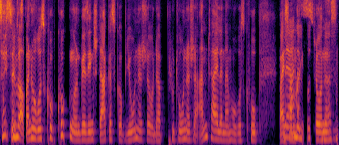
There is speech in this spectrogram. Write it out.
Das heißt, wenn wir auf ein Horoskop gucken und wir sehen starke skorpionische oder plutonische Anteile in einem Horoskop, weiß man Lerne meist schon, loszulassen.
